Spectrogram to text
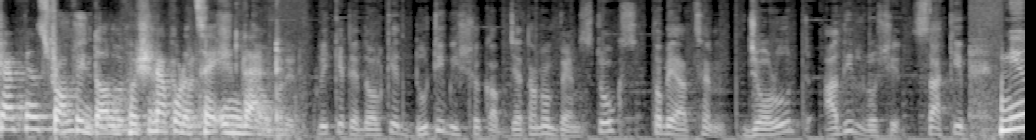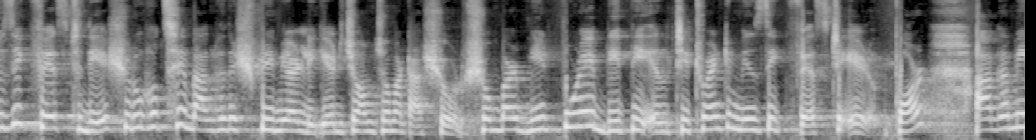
চ্যাম্পিয়ন্স ট্রফির দল ঘোষণা করেছে ইংল্যান্ড। ক্রিকেটে দলকে দুটি বিশ্বকাপ জেতানো বেন স্টোকস তবে আছেন Joe Root Adil Rashid Shakib music fest দিয়ে শুরু হচ্ছে বাংলাদেশ প্রিমিয়ার লিগের জমজমাট আসর। সোমবার মিরপুরে BPL T twenty music fest এর পর আগামী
